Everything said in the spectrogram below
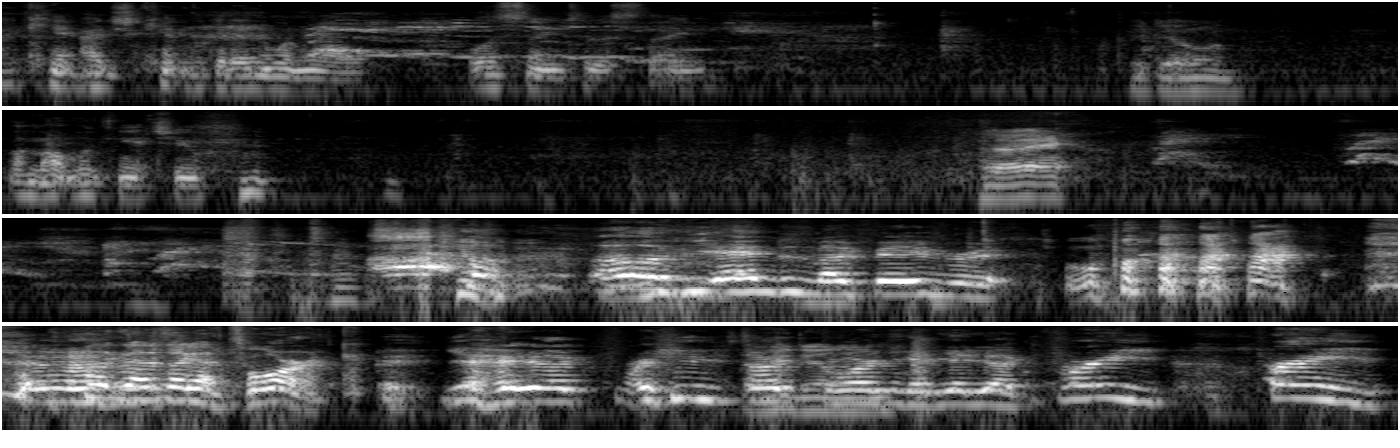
I can't. I just can't look at anyone while listening to this thing. Hey Dylan. I'm not looking at you. Hey. oh, oh, the end is my favorite. I feel like that's like a torque. Yeah, you're like free. You start Hey, Dylan. at the end. You're like free, free,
